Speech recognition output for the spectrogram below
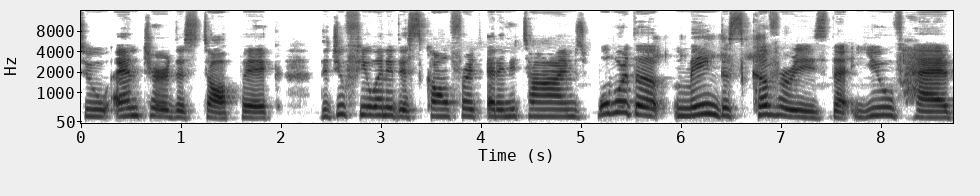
to enter this topic? Did you feel any discomfort at any times? What were the main discoveries that you've had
